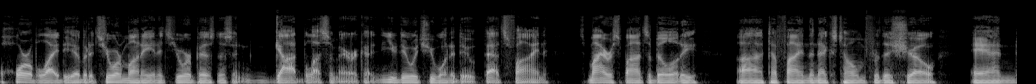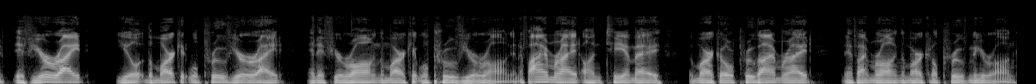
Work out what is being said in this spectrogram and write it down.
horrible idea, but it's your money and it's your business and God bless America. You do what you want to do. That's fine. It's my responsibility uh, to find the next home for this show and if you're right, you'll the market will prove you're right. And if you're wrong, the market will prove you're wrong. And if I'm right on TMA, the market will prove I'm right. And if I'm wrong, the market will prove me wrong.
